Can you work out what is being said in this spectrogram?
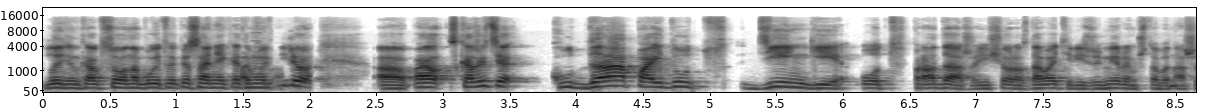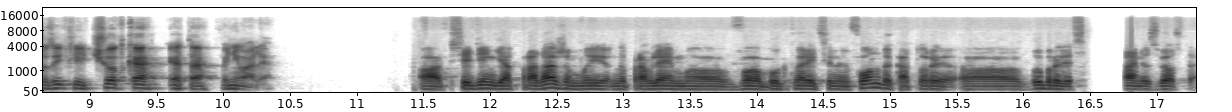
лендинг аукциона будет в описании к этому Спасибо. видео. А, Павел, скажите, куда пойдут деньги от продажи? Еще раз давайте резюмируем, чтобы наши зрители четко это понимали. А, все деньги от продажи мы направляем э, в благотворительные фонды, которые выбрали сами звезды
